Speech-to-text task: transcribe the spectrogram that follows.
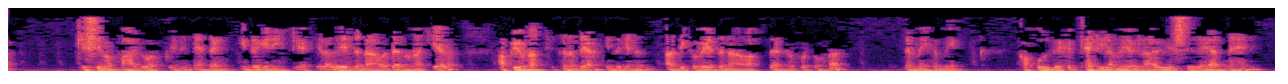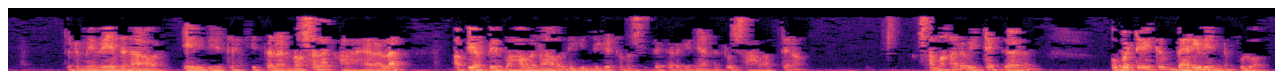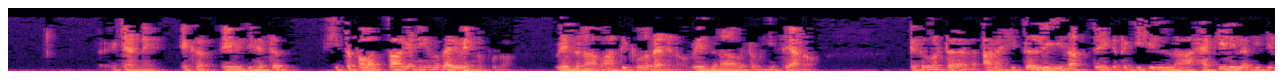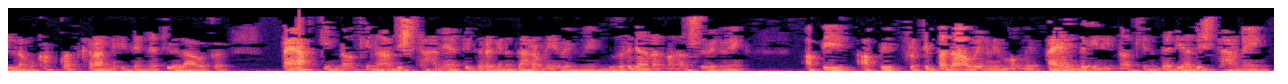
කිසිම පාඩුවක් වෙන්නේ නැහැ දැන් ඉඳගෙන හිටියා කියලා වේදනාව දැනුණා කියලා අපි උනත් හිතන දෙයක් ඉඳගෙන අධික වේදනාවක් දැනෙනකොට උනත් දැන් මේක මේ කකුල් දෙක කැඩිලා මේ වෙලාවේ විශ්ලේෂණයක් නැහැනේ. ඒකට මේ වේදනාව ඒ විදිහට හිතලා නොසලකා හැරලා අපි අපේ භාවනාව දිගින් දිගටම සිදු කරගෙන යන්නට උත්සාහවත් වෙනවා. සමහර විටක ඔබට ඒක බැරි වෙන්න පුළුවන්. ඒ කියන්නේ ඒක ඒ විදිහට හිත පවත්වා ගැනීම බැරි වෙන්න පුළුවන්. වේදනාව අධිකව දැනෙනවා. වේදනාවටම හිත යනවා. එතකොට අර හිත ලීනත්වයකට ගිහිල්ලා හැකිලිලා ගිහිල්ලා මොකක්වත් කරන්න හිතෙන්නේ නැති වෙලාවක පැයක් ඉන්නවා කියන අදිෂ්ඨානය ඇති කරගෙන ධර්මයේ වෙනුවෙන් බුදුරජාණන් වහන්සේ වෙනුවෙන් අපි අපේ ප්‍රතිපදාව වෙනුවෙන් මම මේ පැය ඉඳගෙන ඉන්නවා කියන දැඩි අදිෂ්ඨානයෙන්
